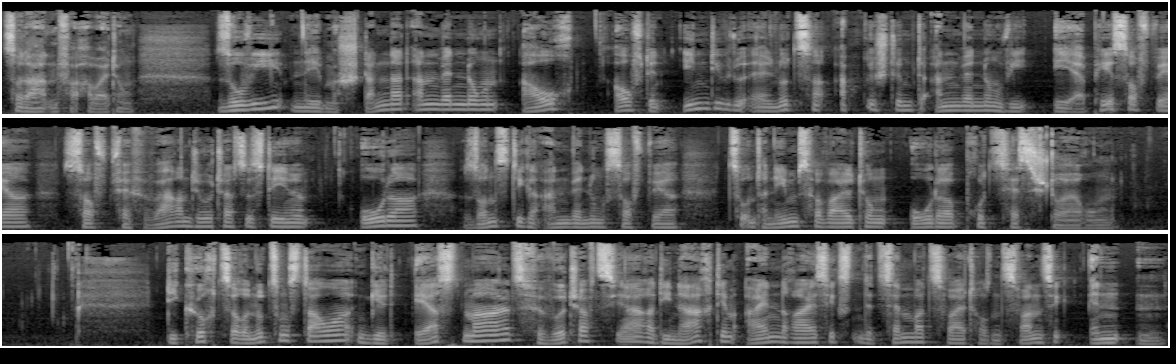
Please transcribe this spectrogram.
zur Datenverarbeitung sowie neben Standardanwendungen auch auf den individuellen Nutzer abgestimmte Anwendungen wie ERP-Software, Software für Warenwirtschaftssysteme oder sonstige Anwendungssoftware zur Unternehmensverwaltung oder Prozesssteuerung. Die kürzere Nutzungsdauer gilt erstmals für Wirtschaftsjahre, die nach dem 31. Dezember 2020 enden.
